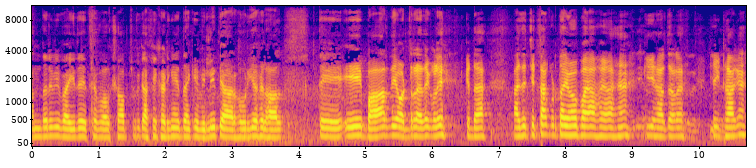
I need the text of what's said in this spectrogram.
ਅੰਦਰ ਵੀ ਬਾਈ ਦੇ ਇੱਥੇ ਵਰਕਸ਼ਾਪ 'ਚ ਵੀ ਕਾਫੀ ਖੜੀਆਂ ਇਦਾਂ ਕਿ ਵਿੱਲੀ ਤਿਆਰ ਹੋ ਰਹੀ ਹੈ ਫਿਲਹਾਲ। ਤੇ ਇਹ ਬਾਹਰ ਦੇ ਆਰਡਰ ਹੈ ਇਹਦੇ ਕੋਲੇ। ਕਿੱਦਾਂ? ਅੱਜ ਚਿੱਟਾ ਕੁੜਤਾ ਜਮਾ ਪਾਇਆ ਹੋਇਆ ਹੈ। ਕੀ ਹਾਲ ਚਾਲ ਹੈ? ਠੀਕ ਠਾਕ ਹੈ?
